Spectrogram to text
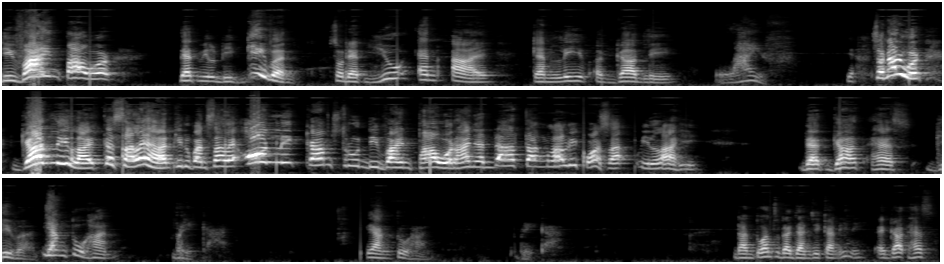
divine power that will be given so that you and I can live a godly life. Yeah. So in other words, godly life, kesalehan, kehidupan saleh only comes through divine power. Hanya datang melalui kuasa ilahi that God has given. Yang Tuhan berikan. Yang Tuhan berikan. Dan Tuhan sudah janjikan ini. Eh, God has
